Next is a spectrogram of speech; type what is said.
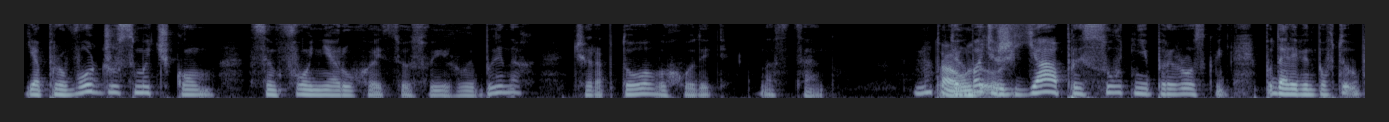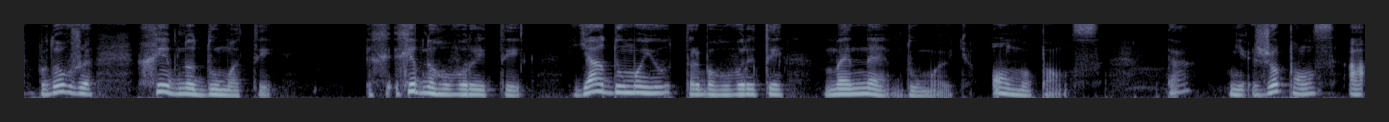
я проводжу смичком, симфонія рухається у своїх глибинах чи раптово виходить на сцену. Ну, так, Як от, бачиш, от... я присутній при розквіті. Подалі він продовжує хибно думати, хибно говорити. Я думаю, треба говорити мене думають. Омопанс. Ні, je pense, а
